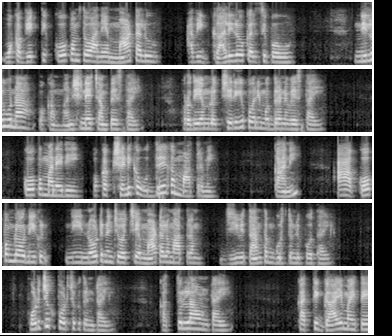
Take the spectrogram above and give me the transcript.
ఒక వ్యక్తి కోపంతో అనే మాటలు అవి గాలిలో కలిసిపోవు. నిలువున ఒక మనిషినే చంపేస్తాయి. హృదయంలో చెరిగిపోని ముద్రను వేస్తాయి. కోపం అనేది ఒక క్షణిక ఉద్రేకం మాత్రమే. కానీ ఆ కోపంలో నీకు నీ నోటి నుంచి వచ్చే మాటలు మాత్రం జీవితాంతం గుర్తుండిపోతాయి. పొడుచుకు పొడుచుకు తింటాయి. కత్తుల్లా ఉంటాయి. కత్తి గాయమైతే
